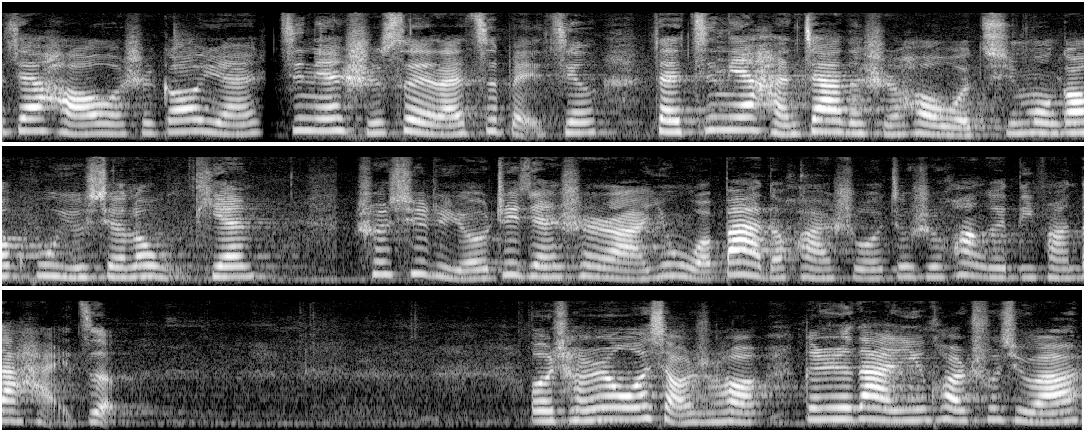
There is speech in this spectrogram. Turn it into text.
大家好，我是高原，今年十岁，来自北京。在今年寒假的时候，我去莫高窟游学了五天。说去旅游这件事儿啊，用我爸的话说，就是换个地方带孩子。我承认，我小时候跟着大人一块儿出去玩，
